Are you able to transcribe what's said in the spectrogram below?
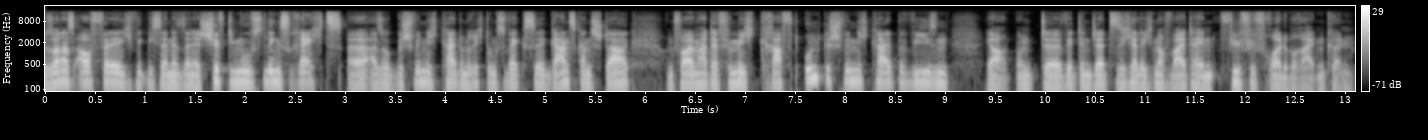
Besonders auffällig wirklich seine, seine Shifty Moves links, rechts, äh, also Geschwindigkeit und Richtungswechsel ganz, ganz stark. Und vor allem hat er für mich Kraft und Geschwindigkeit bewiesen. Ja, und äh, wird den Jets sicherlich noch weiterhin viel, viel Freude bereiten können.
